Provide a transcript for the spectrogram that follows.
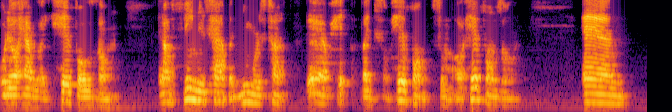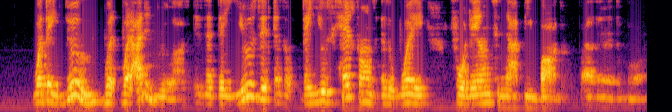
or they'll have like headphones on. And I've seen this happen numerous times. They have like some headphones, some uh, headphones on, and what they do, what what I didn't realize is that they used it as a they use headphones as a way for them to not be bothered while they're at the bar.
